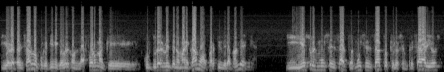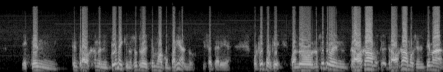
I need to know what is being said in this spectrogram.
y repensarlo porque tiene que ver con la forma que culturalmente nos manejamos a partir de la pandemia. Y eso es muy sensato, es muy sensato que los empresarios estén, estén trabajando en el tema y que nosotros estemos acompañando esa tarea. ¿Por qué? Porque cuando nosotros trabajábamos, trabajábamos en el tema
